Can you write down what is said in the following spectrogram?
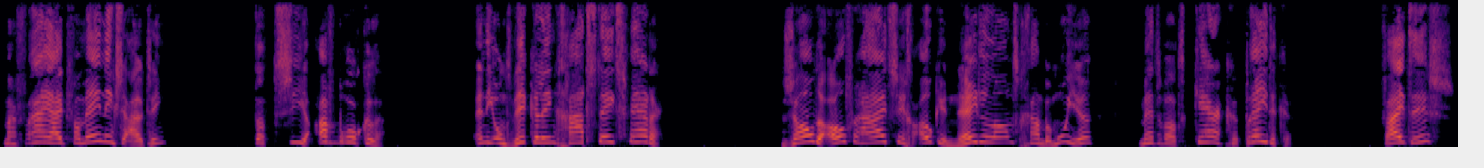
Maar vrijheid van meningsuiting, dat zie je afbrokkelen. En die ontwikkeling gaat steeds verder zal de overheid zich ook in Nederland gaan bemoeien met wat kerken prediken. Feit is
